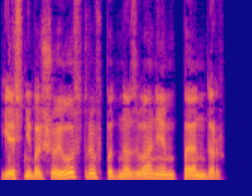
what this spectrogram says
есть небольшой остров под названием Пендер —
